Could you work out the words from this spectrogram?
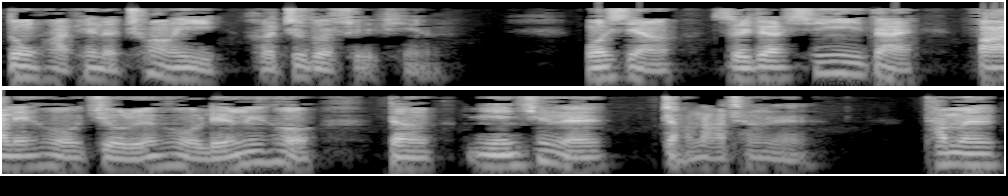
动画片的创意和制作水平，我想随着新一代八零后、九零后、零零后等年轻人长大成人，他们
